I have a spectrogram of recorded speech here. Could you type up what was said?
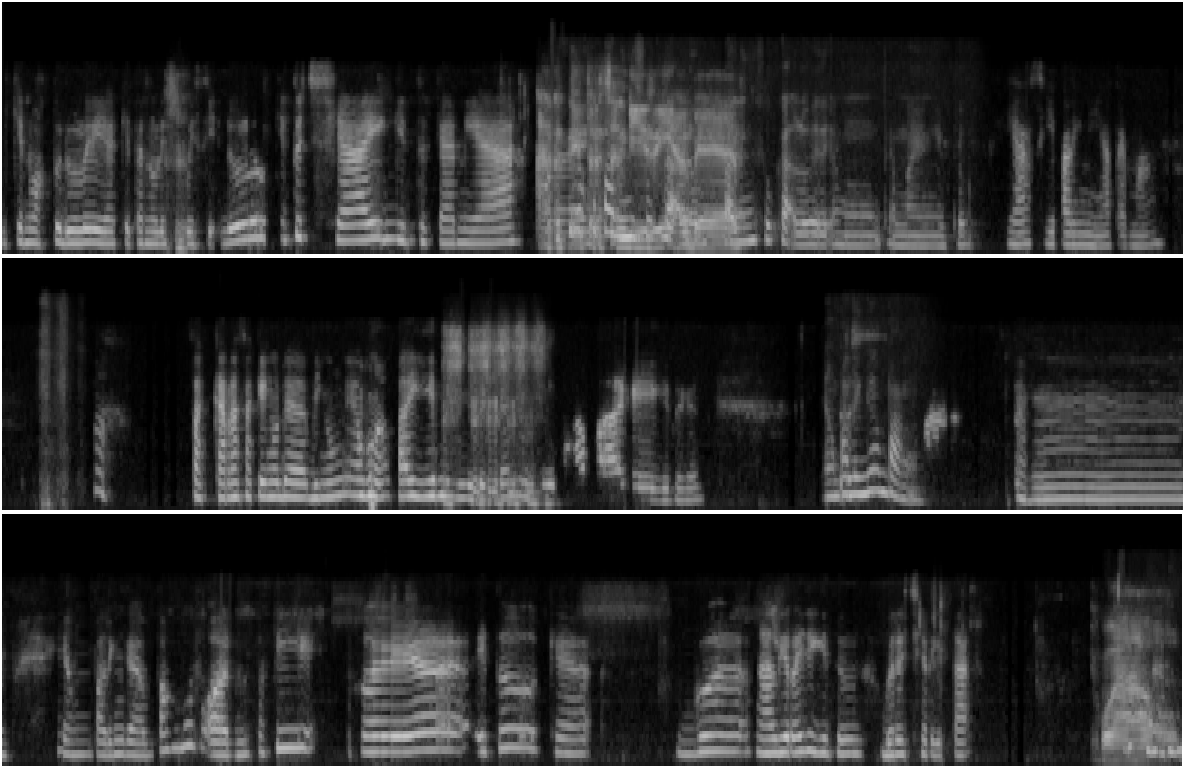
bikin waktu dulu ya kita nulis hmm. puisi dulu gitu Syai gitu kan ya. Arti tersendiri ya Beb. Paling suka lo yang tema yang itu. Ya sih paling niat emang. karena saking udah bingung ya mau ngapain gitu kan. apa kayak gitu kan. Yang paling gampang? Hmm, yang paling gampang move on. Tapi kayak itu kayak gue ngalir aja gitu bercerita Wow.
